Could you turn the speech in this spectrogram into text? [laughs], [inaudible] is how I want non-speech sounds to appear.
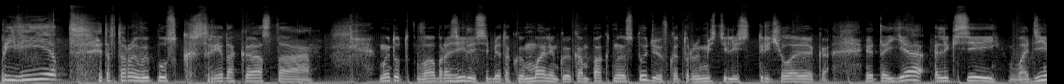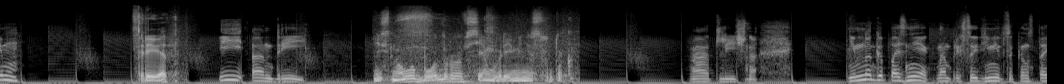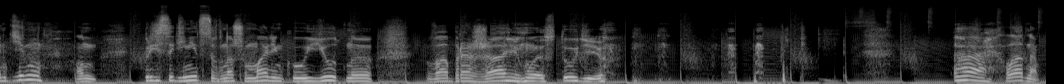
привет! Это второй выпуск Средокаста. Мы тут вообразили себе такую маленькую компактную студию, в которой уместились три человека. Это я, Алексей, Вадим. Привет. И Андрей. И снова бодрого всем времени суток. Отлично. Немного позднее к нам присоединится Константин. Он присоединится в нашу маленькую, уютную, воображаемую студию. А, ладно.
